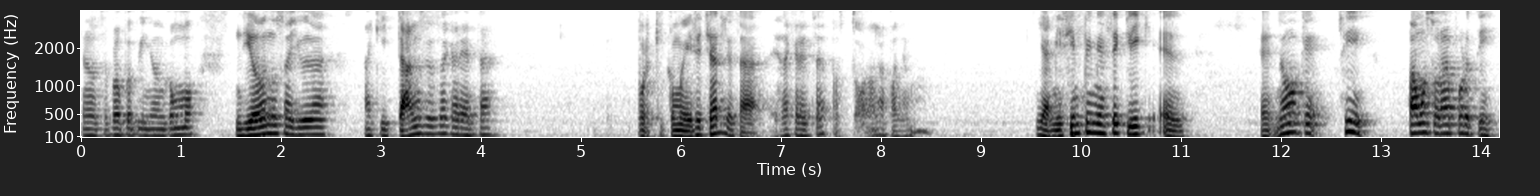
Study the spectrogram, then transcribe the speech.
en nuestra propia opinión. Cómo Dios nos ayuda a quitarnos esa careta. Porque como dice Charlie, o sea, esa careta, pues todos la ponemos. Y a mí siempre me hace clic el, el, no, que sí, vamos a orar por ti.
